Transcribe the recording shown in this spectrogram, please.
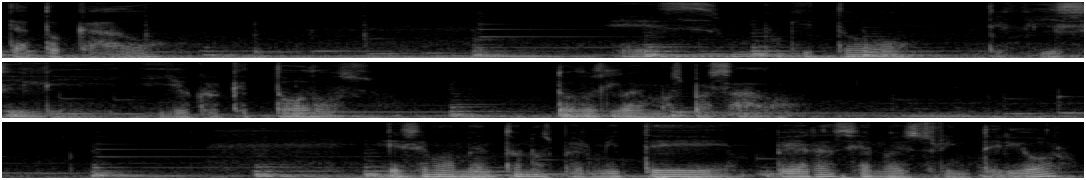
¿Te ha tocado? Es un poquito difícil y, yo creo que todos, todos lo hemos pasado. Ese momento nos permite ver hacia nuestro interior y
